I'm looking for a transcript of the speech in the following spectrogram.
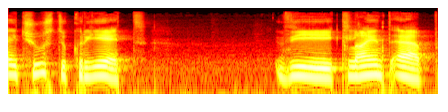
I choose to create the client app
